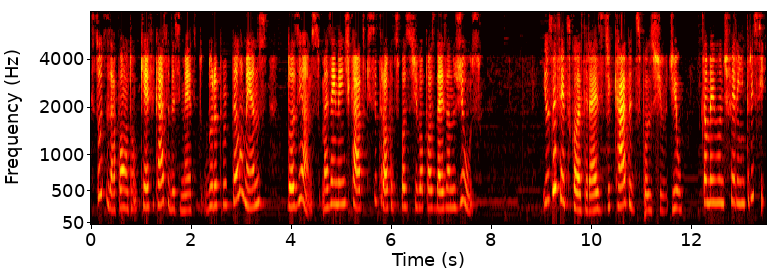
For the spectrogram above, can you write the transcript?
Estudos apontam que a eficácia desse método dura por pelo menos 12 anos, mas ainda é indicado que se troque o dispositivo após 10 anos de uso. E os efeitos colaterais de cada dispositivo DIU também vão diferir entre si.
